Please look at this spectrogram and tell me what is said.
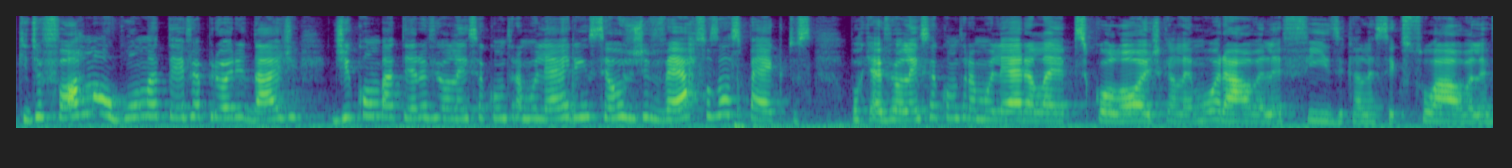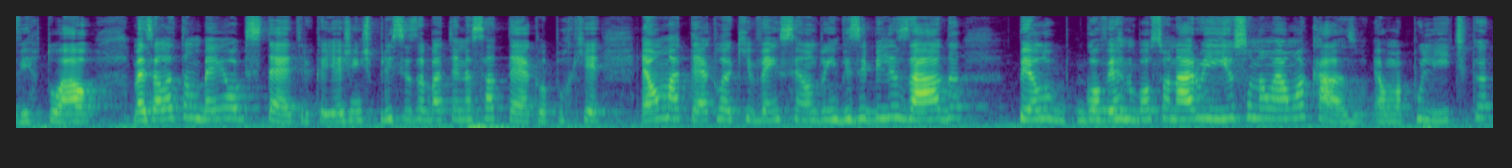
que, de forma alguma, teve a prioridade de combater a violência contra a mulher em seus diversos aspectos. Porque a violência contra a mulher ela é psicológica, ela é moral, ela é física, ela é sexual, ela é virtual, mas ela também é obstétrica. E a gente precisa bater nessa tecla, porque é uma tecla tecla que vem sendo invisibilizada pelo governo Bolsonaro e isso não é um acaso, é uma política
